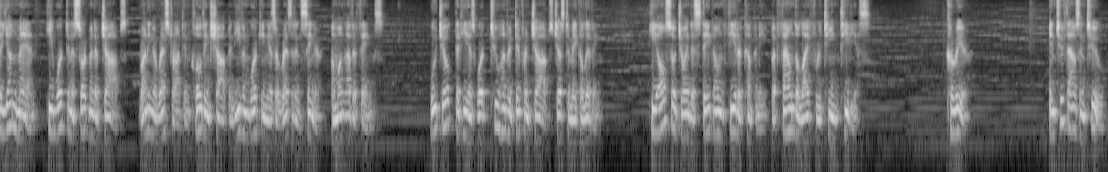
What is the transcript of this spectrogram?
a young man, he worked an assortment of jobs, running a restaurant and clothing shop and even working as a resident singer, among other things. Wu joked that he has worked 200 different jobs just to make a living. He also joined a state-owned theater company but found the life routine tedious. Career In 2002,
